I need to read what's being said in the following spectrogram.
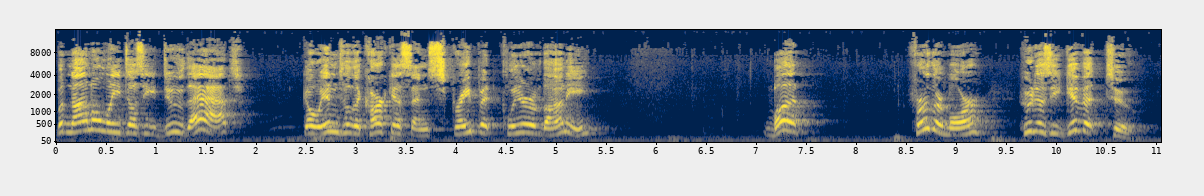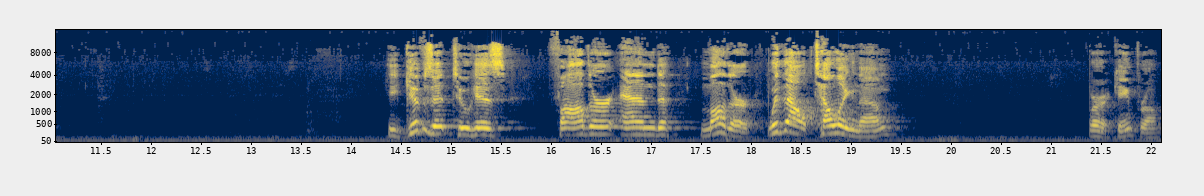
But not only does he do that, go into the carcass and scrape it clear of the honey, but furthermore, who does he give it to? He gives it to his father and mother without telling them where it came from.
